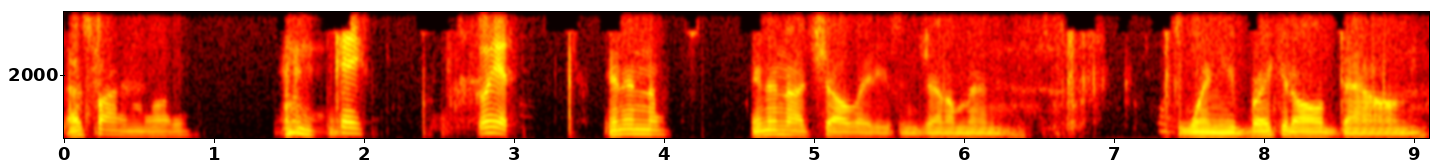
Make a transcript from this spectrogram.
That's fine, Marti. okay, go ahead. In a in a nutshell, ladies and gentlemen, when you break it all down,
